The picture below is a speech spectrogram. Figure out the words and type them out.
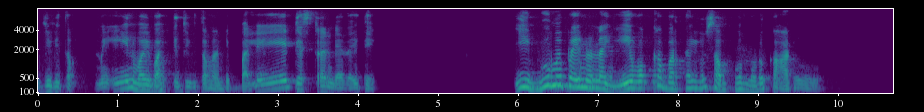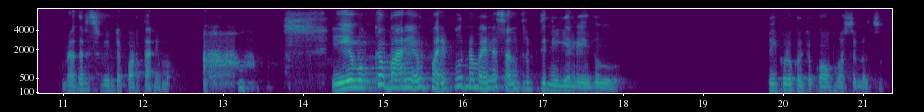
జీవితం. మెయిన్ వైవాహిక జీవితం అండి. భలే టెస్ట్ అండి అదైతే. ఈ భూమిపైనున్న ఏ ఒక్క భర్తయు సంపూర్ణుడు కాడు. బ్రదర్స్ వింటే కొడతారేమో. ఏ ఒక్క భార్య పరిపూర్ణమైన సంతృప్తినియ్యలేదు. మీకు కూడా కొంచెం కోపం వస్తుండొచ్చు.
